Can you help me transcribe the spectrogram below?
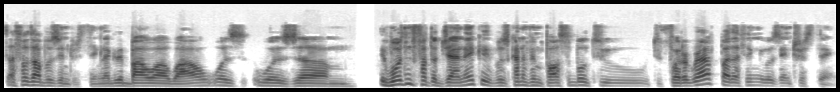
So I thought that was interesting. Like the Bow Wow Wow was was um, it wasn't photogenic. It was kind of impossible to to photograph, but I think it was interesting.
